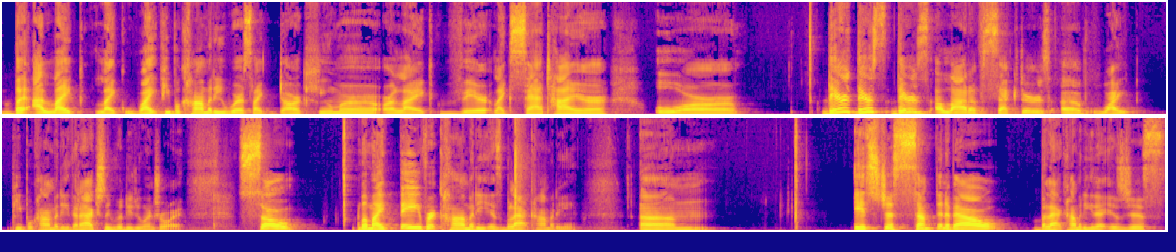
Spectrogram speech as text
But I like like white people comedy where it's like dark humor or like very like satire or there there's there's a lot of sectors of white people comedy that I actually really do enjoy. So, but my favorite comedy is black comedy. Um, it's just something about black comedy that is just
